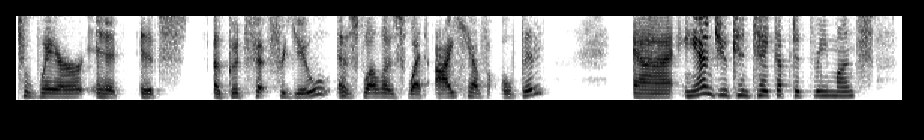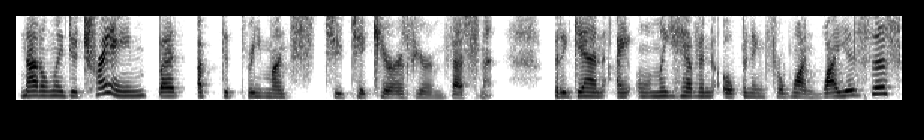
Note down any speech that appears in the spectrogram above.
to where it, it's a good fit for you as well as what I have open. Uh, and you can take up to three months, not only to train, but up to three months to take care of your investment. But again, I only have an opening for one. Why is this?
